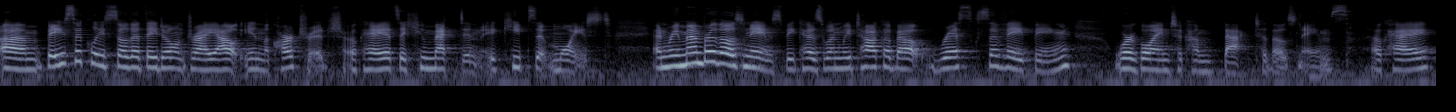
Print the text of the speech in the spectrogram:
um, basically so that they don't dry out in the cartridge, okay? It's a humectant, it keeps it moist. And remember those names because when we talk about risks of vaping, we're going to come back to those names, okay?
